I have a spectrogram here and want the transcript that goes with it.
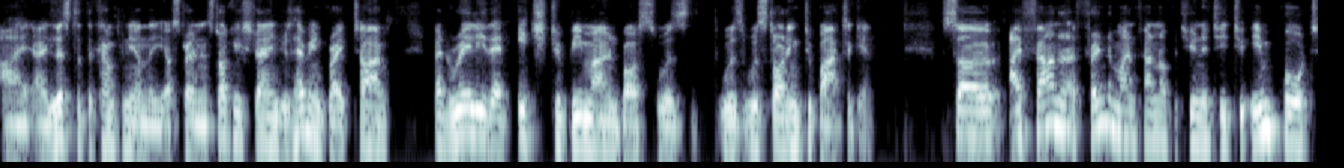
I, I listed the company on the Australian Stock Exchange. Was having a great time but really that itch to be my own boss was was was starting to bite again. So I found a friend of mine found an opportunity to import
